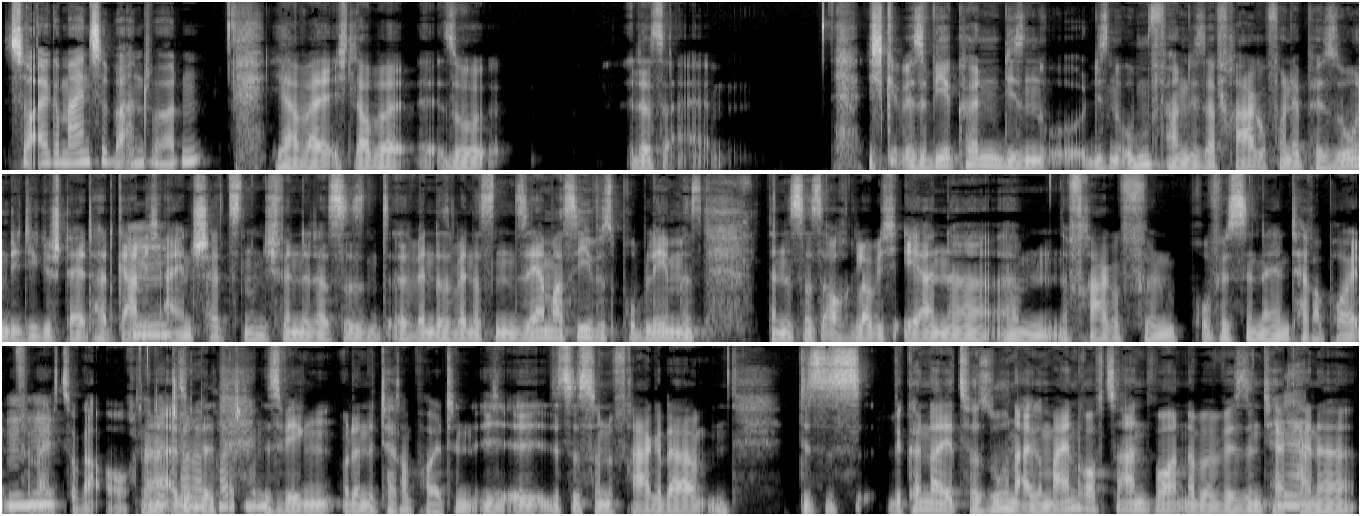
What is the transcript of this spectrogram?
so allgemein zu beantworten. Ja, weil ich glaube, äh, so, das ich, also wir können diesen, diesen Umfang dieser Frage von der Person, die die gestellt hat, gar mhm. nicht einschätzen. Und ich finde, das ist, äh, wenn das, wenn das ein sehr massives Problem ist, dann ist das auch, glaube ich, eher eine, ähm, eine Frage für einen professionellen Therapeuten mhm. vielleicht sogar auch. Ne? Also das, deswegen, oder eine Therapeutin. Ich, äh, das ist so eine Frage da, das ist, wir können da jetzt versuchen, allgemein drauf zu antworten, aber wir sind ja, ja. keine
